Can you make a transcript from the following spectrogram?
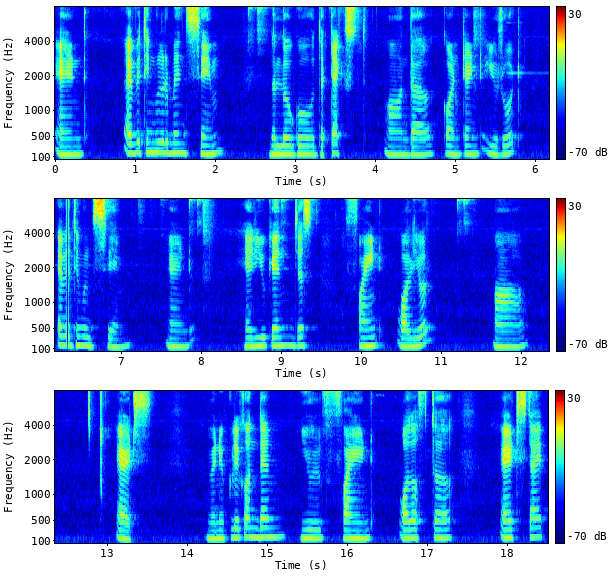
and everything will remain same. The logo the text on the content you wrote everything will be same. And here you can just find all your uh, ads. When you click on them you will find all of the ads type.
